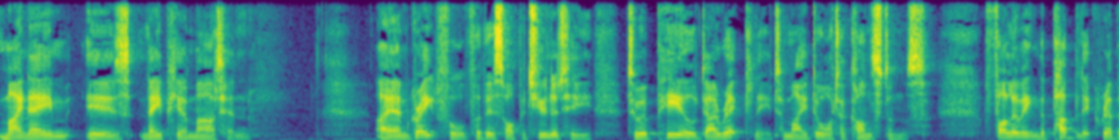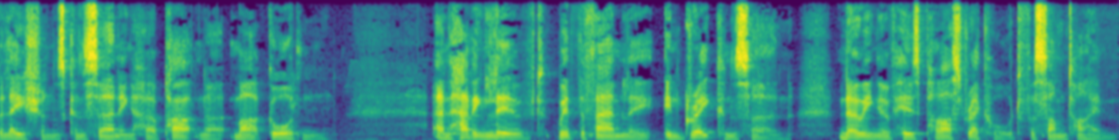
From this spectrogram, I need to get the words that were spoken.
My name is Napier Marten. I am grateful for this opportunity to appeal directly to my daughter Constance, following the public revelations concerning her partner, Mark Gordon, and having lived with the family in great concern, knowing of his past record for some time.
